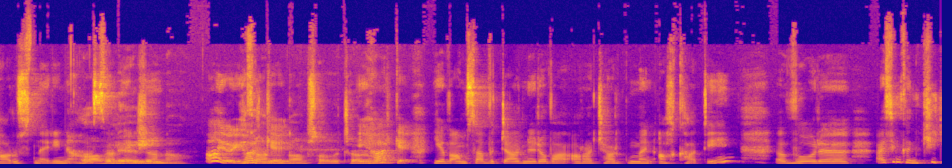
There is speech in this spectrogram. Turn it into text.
հարուստներին է հասանելի։ Այո, իհարկե։ Ամսավճար։ Իհարկե, եւ ամսավճարներով առաջարկում են աղքատին, որը, այսինքն քիչ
